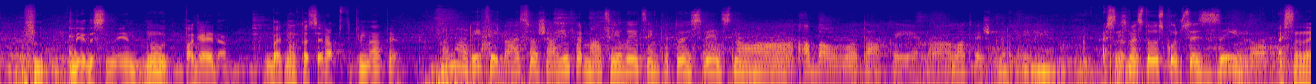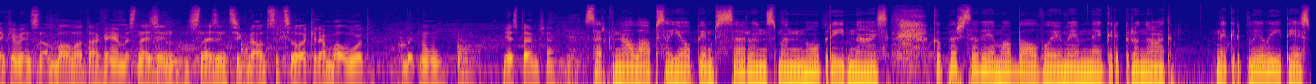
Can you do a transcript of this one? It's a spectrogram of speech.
21. Nu, pagaidām. Bet nu, tas ir apstiprināts. Manā rīcībā esošā informācija liecina, ka tu esi viens no apbalvotākajiem latviešu karavīriem. Es Vismaz tos, kurus es zinu. Es nedomāju, ka viens no apbalvotākajiem. Es nezinu, es nezinu cik daudz cilvēku ir apbalvoti. Bet, nu, Iespējams, jā. Sarkanā lapsa jau pirms sarunas man nobrīdināja, ka par saviem apbalvojumiem negrib runāt negrib lielīties.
